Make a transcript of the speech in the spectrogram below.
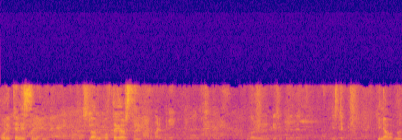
পরীক্ষা নিচ্ছেন আপনি? তো আপনি কোথেকে আসছেন? কি নাম আপনার?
